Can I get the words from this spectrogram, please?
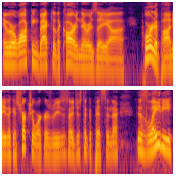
and we were walking back to the car and there was a uh, porta potty the construction workers were using, so I just took a piss in there. This lady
